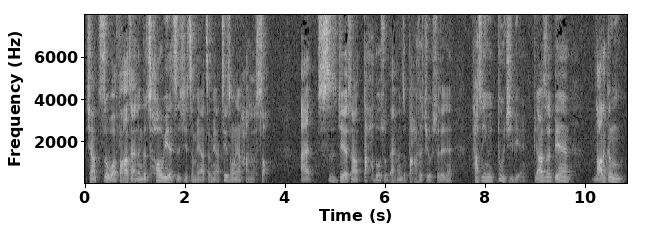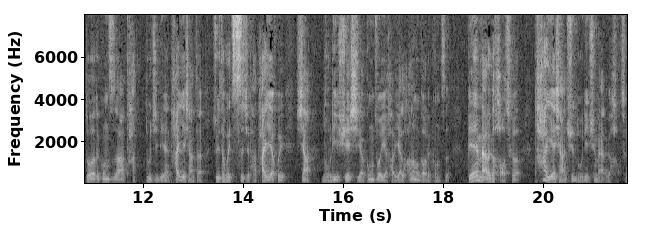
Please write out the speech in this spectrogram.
像自我发展能够超越自己，怎么样怎么样，这种人还是少。而世界上大多数百分之八十九十的人，他是因为妒忌别人，比方说别人拿了更多的工资啊，他妒忌别人，他也想着，所以他会刺激他，他也会想努力学习啊，工作也好，也拿那么高的工资。别人买了个好车，他也想去努力去买了个好车。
